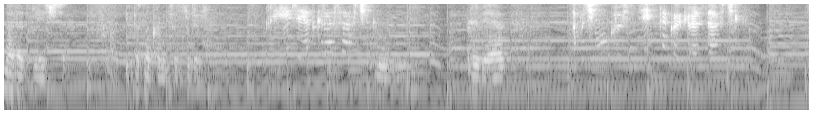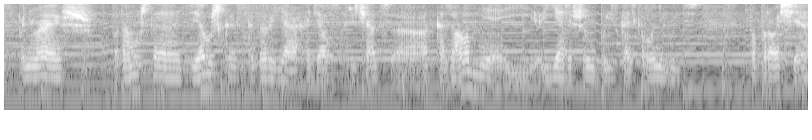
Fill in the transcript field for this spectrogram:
Надо отвлечься и познакомиться с другой. Привет, красавчик. Привет. А почему грустит такой красавчик? Понимаешь, потому что девушка, с которой я хотел встречаться, отказала мне, и я решил поискать кого-нибудь попроще.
